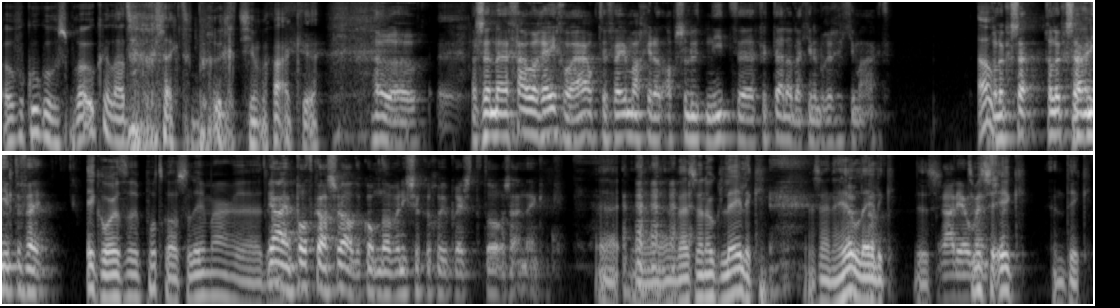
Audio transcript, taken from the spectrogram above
Over Google gesproken, laten we gelijk een bruggetje maken. Hallo. Dat is een gouden regel, hè? Op tv mag je dat absoluut niet vertellen dat je een bruggetje maakt. Oh. Gelukkig, zijn, gelukkig zijn we niet op tv. Ik hoor het in podcast alleen maar. ja, in podcast wel. Dat komt omdat we niet zulke goede presentatoren zijn, denk ik. wij zijn ook lelijk. We zijn heel lelijk. Dus. Radio Tenminste, mensen. ik. En dik.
